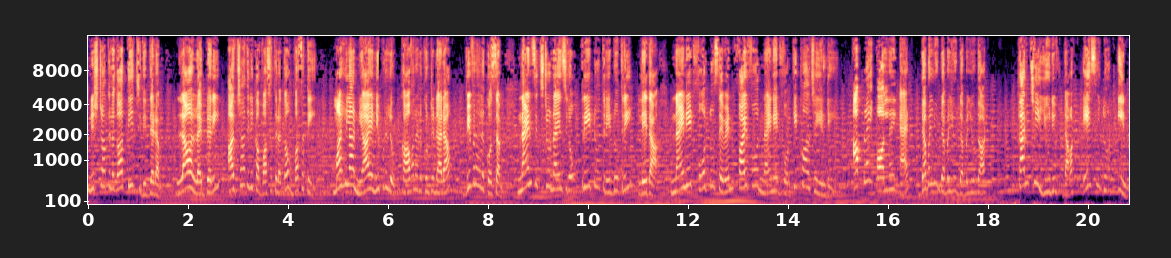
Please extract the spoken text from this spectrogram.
నిష్ణాతులుగా తీర్చిదిద్దడం. లా లైబ్రరీ అత్యాధునిక వసతులతో వసతి. మహిళా న్యాయ నిపుణులు కావాలనుకుంటున్నారా? వివరాల కోసం nine six two nine zero three two three two three లేదా nine eight four two seven five four nine eight ఫోర్కి కాల్ చేయండి. Apply online at WWW dot Kanchi dot AC dot in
